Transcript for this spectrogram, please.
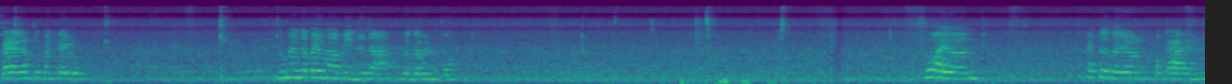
Para lang gumanda yung gumanda pa yung mga video na gagawin ko. So ayun, ito na yung pagkain.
